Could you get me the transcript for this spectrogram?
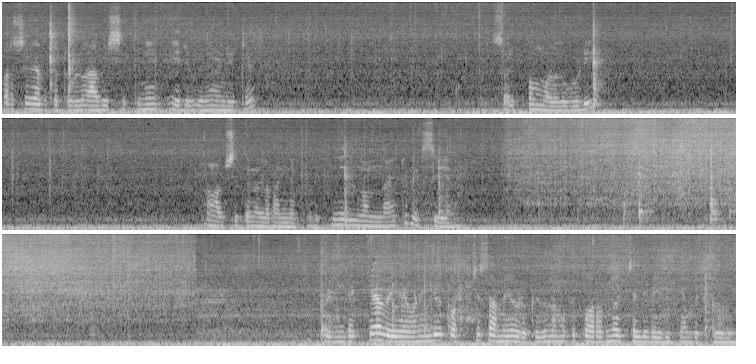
കുറച്ച് ചേർത്തിട്ടുള്ളൂ. ആവശ്യത്തിന് എരിവിന് വേണ്ടിയിട്ട്. സ്വല്പം മുളക് പൊടി ആവശ്യത്തിനുള്ള മഞ്ഞൾപ്പൊടി ഇനി ഇത് നന്നായിട്ട് മിക്സ് ചെയ്യണം. വെണ്ടയ്ക്ക വേവണമെങ്കിൽ കുറച്ച് സമയം എടുക്കും. ഇത് നമുക്ക് തുറന്ന് വെച്ചല്ലേ വേവിക്കാൻ പറ്റുള്ളൂ.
